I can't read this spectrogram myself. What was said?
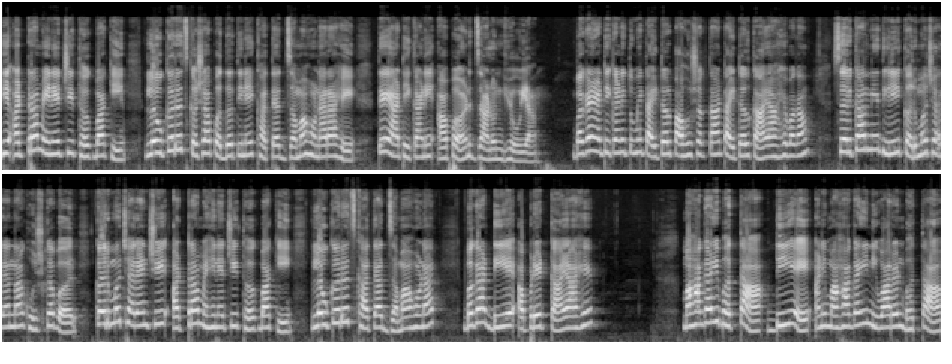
ही अठरा महिन्याची थकबाकी लवकरच कशा पद्धतीने खात्यात जमा होणार आहे ते या ठिकाणी आपण जाणून घेऊया. बघा या ठिकाणी तुम्ही टायटल पाहू शकता. टायटल काय आहे बघा? सरकारने दिली कर्मचाऱ्यांना खुशखबर. कर्मचाऱ्यांची अठरा महिन्याची थकबाकी लवकरच खात्यात जमा होणार. बघा डी ए अपडेट काय आहे? महागाई भत्ता डी ए आणि महागाई निवारण भत्ता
